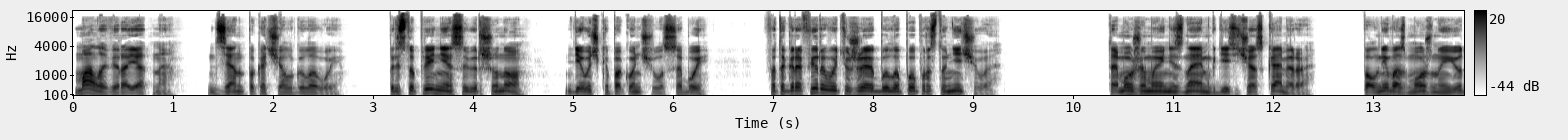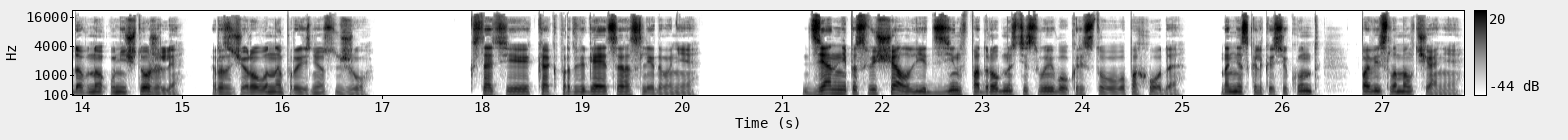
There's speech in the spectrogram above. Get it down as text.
Маловероятно. Дзян покачал головой. Преступление совершено. Девочка покончила с собой. Фотографировать уже было попросту нечего. К тому же мы не знаем, где сейчас камера. Вполне возможно, ее давно уничтожили, разочарованно произнес Джу. Кстати, как продвигается расследование? Дзян не посвящал Ли Цзин в подробности своего крестового похода. На несколько секунд повисло молчание.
